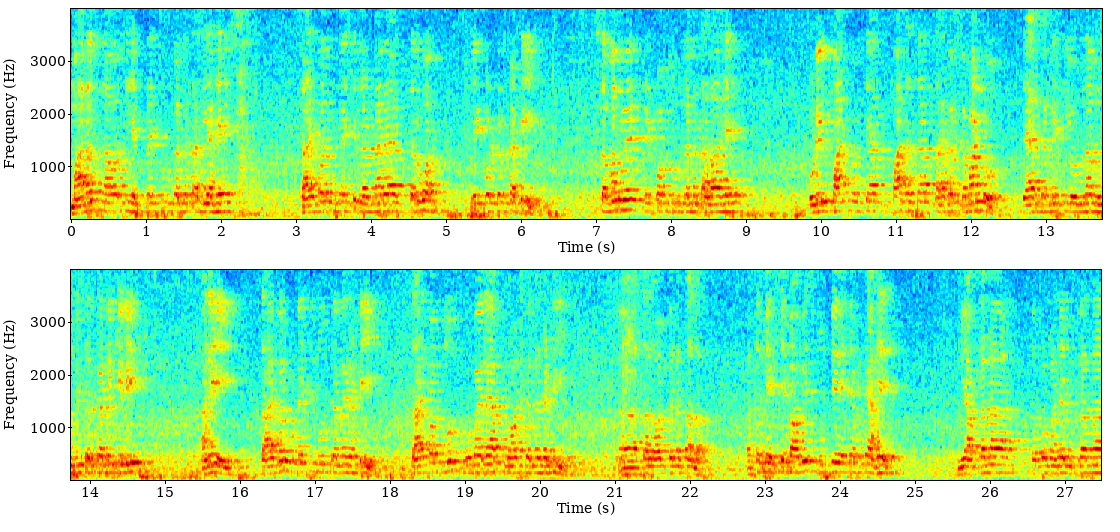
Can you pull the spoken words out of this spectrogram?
मानद नावाची हेल्पलाईन सुरू करण्यात आली आहे. सायबर गुन्ह्याशी लढणाऱ्या सर्व स्टेक होल्डरसाठी समन्वय प्लॅटफॉर्म सुरू करण्यात आला आहे. पुढील पाच वर्षात पाच हजार सायबर कमांडो तयार करण्याची योजना मोदी सरकारने केली. आणि सायबर गुन्ह्याची नोंद करण्यासाठी सायबर दोस्त मोबाईल ॲप लॉन्च करण्यासाठी आता लॉन्च करण्यात आलं. असं मी एकशे बावीस मुद्दे याच्यामध्ये आहेत. मी आपल्याला सर्व माझ्या मित्रांना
